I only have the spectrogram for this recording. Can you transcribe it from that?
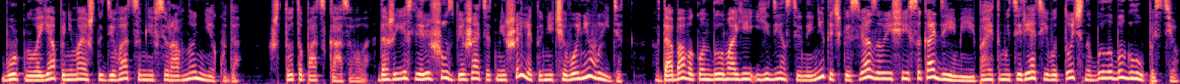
буркнула я, понимая, что деваться мне все равно некуда. Что-то подсказывало. Даже если решу сбежать от Мишеля, то ничего не выйдет. Вдобавок он был моей единственной ниточкой, связывающей с Академией, поэтому терять его точно было бы глупостью.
